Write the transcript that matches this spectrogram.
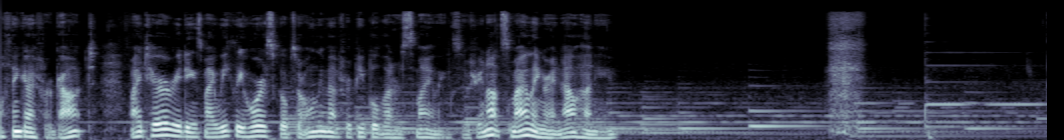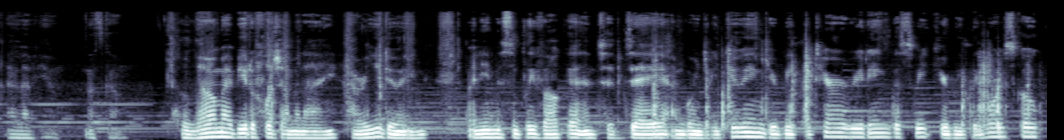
y'all think I forgot? My tarot readings, my weekly horoscopes are only meant for people that are smiling. So if you're not smiling right now, honey, I love you. Let's go. Hello, my beautiful Gemini. How are you doing? My name is Simply Valka, and today I'm going to be doing your weekly tarot reading this week, your weekly horoscope.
